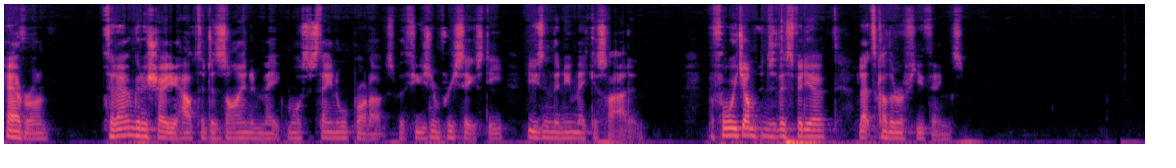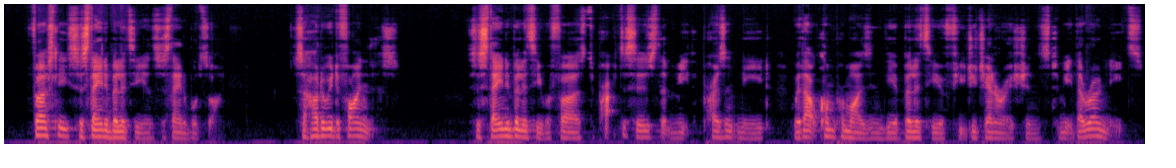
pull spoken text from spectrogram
Hey everyone, today I'm going to show you how to design and make more sustainable products with Fusion 360 using the new MakerSite add-in. Before we jump into this video, let's cover a few things. Firstly, sustainability and sustainable design. So how do we define this? Sustainability refers to practices that meet the present need without compromising the ability of future generations to meet their own needs.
